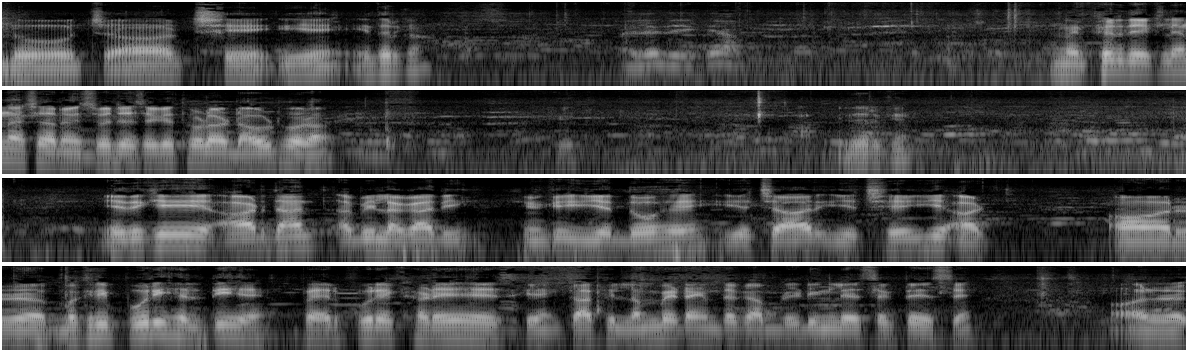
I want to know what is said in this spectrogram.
दो चार छ ये इधर का। पहले देखे आप। मैं फिर देख लेना चाह रहा हूँ इस वजह से कि थोड़ा डाउट हो रहा। इधर के। ये देखिए आठ दांत अभी लगा दी क्योंकि ये दो है ये चार ये छः ये आठ। और बकरी पूरी हेल्थी है पैर पूरे खड़े हैं इसके। काफ़ी लंबे टाइम तक आप ब्रीडिंग ले सकते हैं इससे। और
